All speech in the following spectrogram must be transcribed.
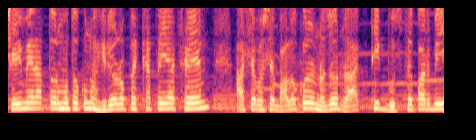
সেই মেয়েরা তোর মতো কোনো হিরোর অপেক্ষাতেই আছে। আশেপাশে ভালো করে নজর রাখ, ঠিক বুঝতে পারবি।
